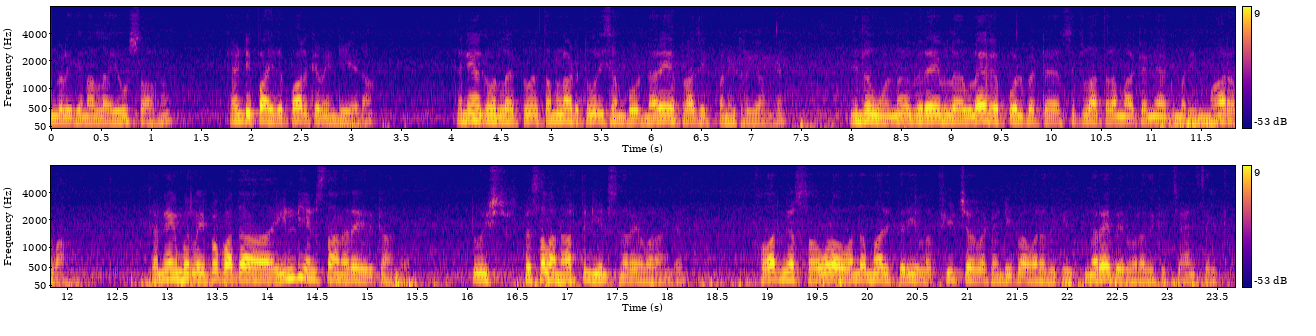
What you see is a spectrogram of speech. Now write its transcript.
உங்களுக்கு நல்லா யூஸ் ஆகும். கண்டிப்பாக இதை பார்க்க வேண்டிய இடம். கன்னியாகுமரியில் டூ தமிழ்நாடு டூரிசம் போர்டு நிறைய ப்ராஜெக்ட் பண்ணிகிட்டு இருக்காங்க. இதுவும் ஒன்று விரைவில் உலக புகழ்பெற்ற சுற்றுலாத்தலமாக கன்னியாகுமரி மாறலாம். கன்னியாகுமரியில் இப்போ பார்த்தா இந்தியன்ஸ் தான் நிறைய இருக்காங்க. டூரிஸ்ட் ஸ்பெஷலாக நார்த் இந்தியன்ஸ் நிறைய வராங்க. ஃபாரினர்ஸ் அவ்வளோ வந்த மாதிரி தெரியல. ஃப்யூச்சரில் கண்டிப்பாக வரதுக்கு நிறைய பேர் வரதுக்கு சான்ஸ் இருக்குது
